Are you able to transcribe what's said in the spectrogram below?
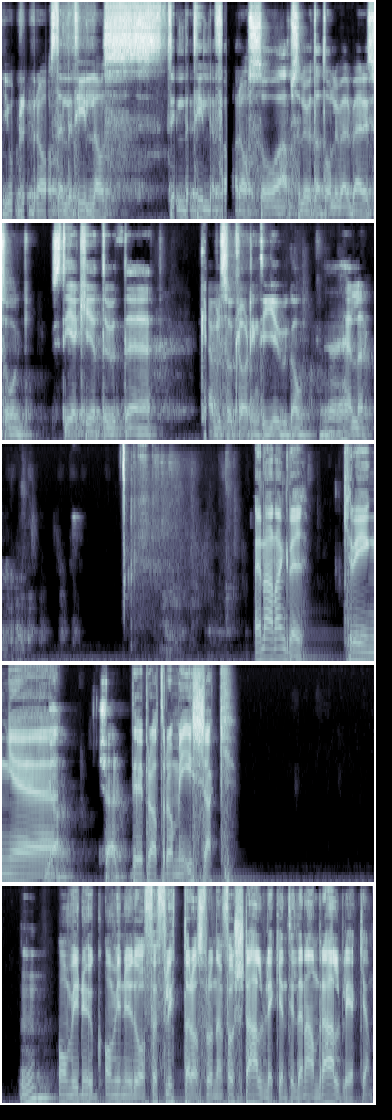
gjorde det bra och ställde till, oss, ställde till det för oss. Och absolut att Oliver Berg såg stekhet ut, det kan jag väl såklart inte ljuga om eh, heller. En annan grej kring eh, ja, det vi pratade om med Ishak. Mm. Om, vi nu, om vi nu då förflyttar oss från den första halvleken till den andra halvleken.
